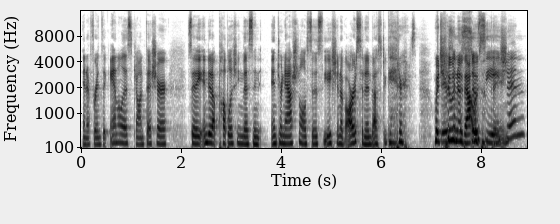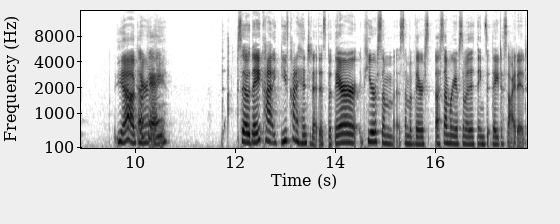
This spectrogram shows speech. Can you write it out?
and a forensic analyst John Fischer. So they ended up publishing this in International Association of Arson Investigators, which There's who knew that was association. Yeah, apparently. Okay. So they kind of you've kind of hinted at this, but there here are some some of their a summary of some of the things that they decided.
